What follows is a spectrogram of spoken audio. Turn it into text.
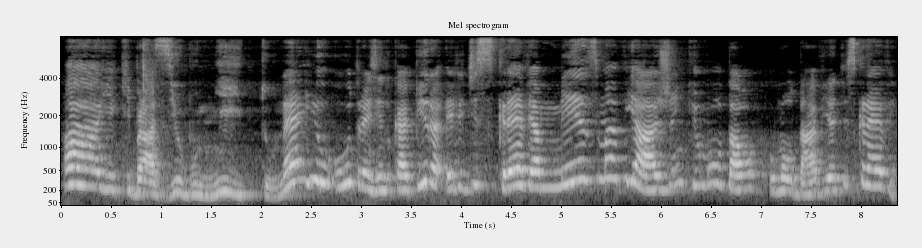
Ai, que Brasil bonito, né? E o, o trenzinho do caipira, ele descreve a mesma viagem que o Moldau, o Moldávia descreve.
